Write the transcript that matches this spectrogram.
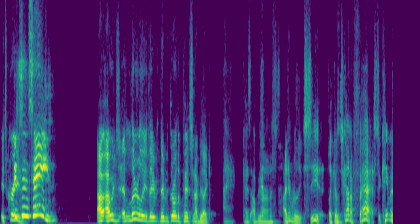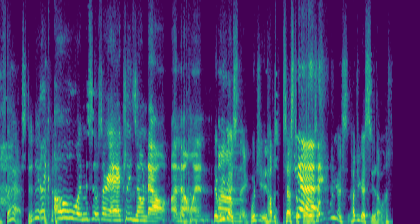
It's crazy. It's insane. I, I would literally they, they would throw the pitch and I'd be like, guys, I'll be honest, I didn't really see it. Like it was kind of fast. It came in fast, didn't it? Like, oh, I'm so sorry. I actually zoned out on that one. yeah, what do you guys Um, think? What do you? I'll just test the yeah. players. What do you guys? How'd you guys see that one?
